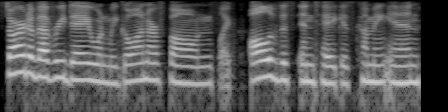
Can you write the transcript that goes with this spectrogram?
start of every day when we go on our phones. Like all of this intake is coming in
